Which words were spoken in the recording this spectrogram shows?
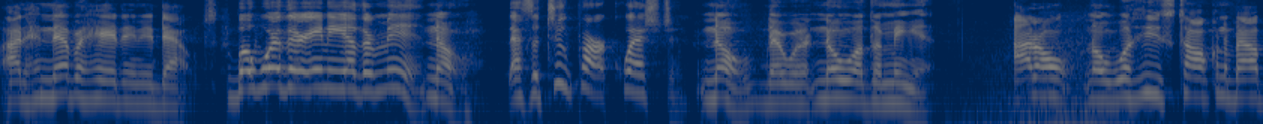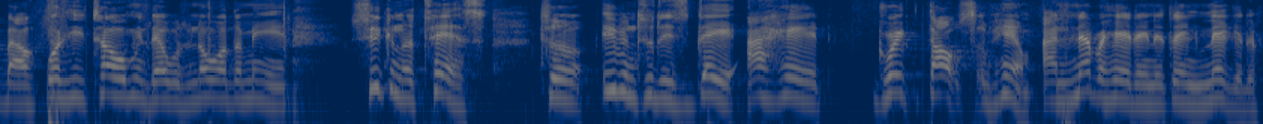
I never had any doubts. But were there any other men? No. That's a two-part question. No, there were no other men. I don't know what he's talking about, about what he told me, there was no other men. She can attest to, even to this day, I had great thoughts of him. I never had anything negative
